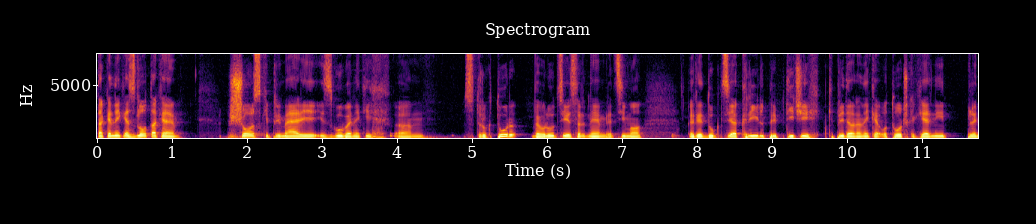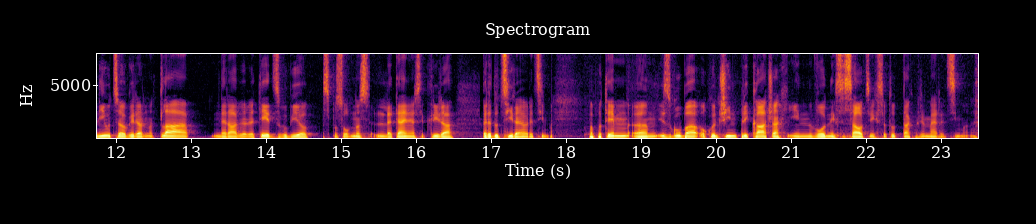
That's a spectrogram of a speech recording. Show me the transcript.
take neke zelo take šolski primeri izgube nekih um, struktur v evoluciji, srednjem, recimo redukcija kril pri ptičih, ki pridejo na neke otočke, kjer ni plenilcev, grejo na tla, ne rabijo leteti, izgubijo sposobnost letenja, se krila reducirajo. Recimo. Pa potem um, izguba okončin pri kačah in vodnih sesalcih so tudi tak primer. Recimo, ne.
